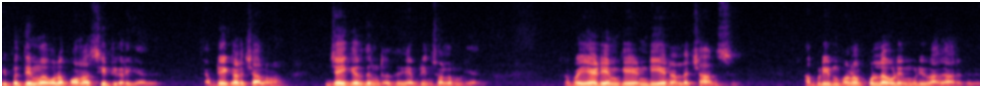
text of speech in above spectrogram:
இப்போ திமுக கூட போனால் சீட்டு கிடைக்காது. அப்படியே கிடைச்சாலும் ஜெயிக்கிறதுன்றது எப்படின்னு சொல்ல முடியாது. அப்போ ஏடிஎம்கே என்டிஏ நல்ல சான்ஸு அப்படின்னு போனால் புள்ளவுடைய முடிவு அதாக இருக்குது.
